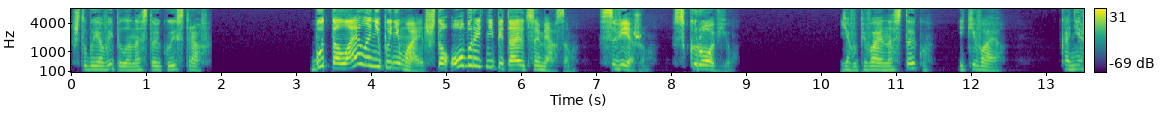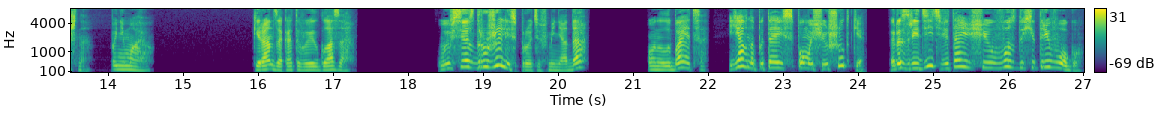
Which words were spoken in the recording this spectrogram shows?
чтобы я выпила настойку из трав. Будто Лайла не понимает, что оборотни питаются мясом. Свежим, с кровью. Я выпиваю настойку и киваю. Конечно, понимаю. Киран закатывает глаза. «Вы все сдружились против меня, да?» Он улыбается, явно пытаясь с помощью шутки разрядить витающую в воздухе тревогу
